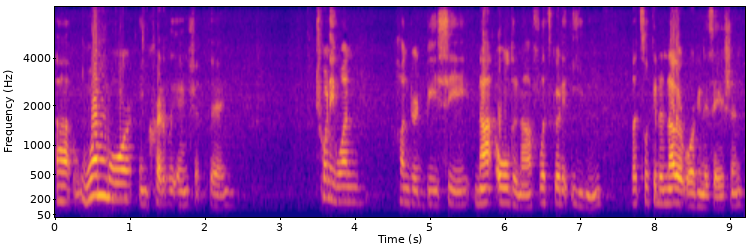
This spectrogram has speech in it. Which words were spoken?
uh, one more incredibly ancient thing, 2100 BC, not old enough, let's go to Eden. Let's look at another organization,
